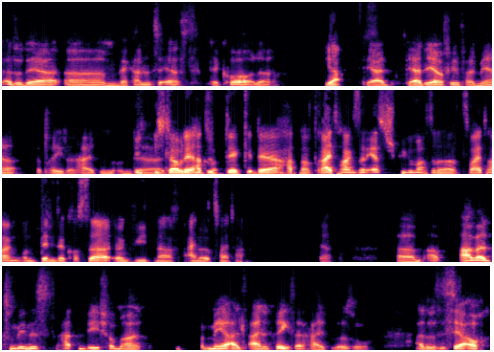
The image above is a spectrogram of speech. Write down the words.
Also der, ähm, wer kam denn zuerst? Der Chor, oder? Ja. Der, der hatte ja auf jeden Fall mehr Trainingseinheiten. Und Ich, der, ich glaube, der, hatte, der, der hat nach drei Tagen sein erstes Spiel gemacht oder nach zwei Tagen und Danny Da Costa irgendwie nach ein oder zwei Tagen. Ähm, ab- aber zumindest hatten die schon mal mehr als eine Trainingseinheit oder so. Also es ist ja auch,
